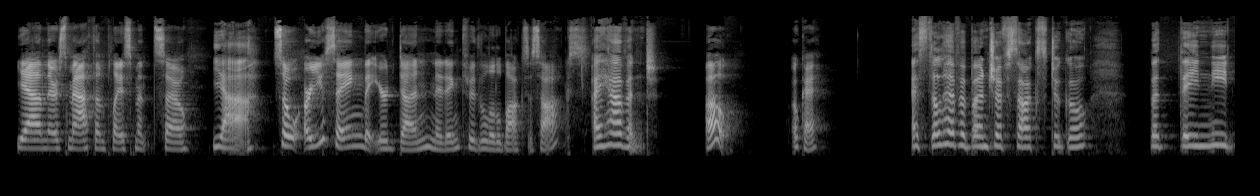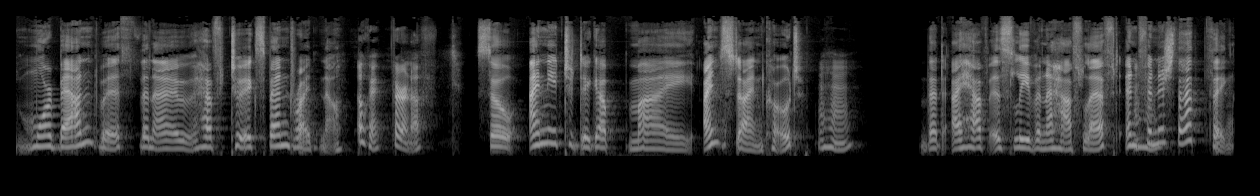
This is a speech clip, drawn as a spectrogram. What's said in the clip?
Yeah, and there's math and placement. So, Yeah, so are you saying that you're done knitting through the little box of socks? I haven't. Oh, okay. I still have a bunch of socks to go, but they need more bandwidth than I have to expend right now. Okay, fair enough. So I need to dig up my Einstein coat Mm-hmm. that I have a sleeve and a half left and finish that thing.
